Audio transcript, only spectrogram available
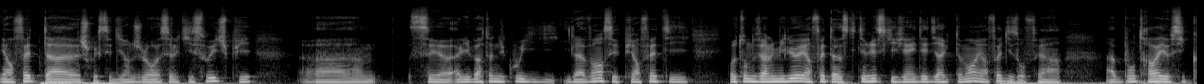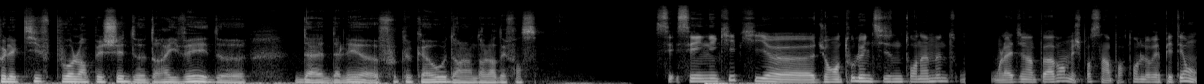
Et en fait, as, je crois que c'est D'Angelo Russell qui switch, puis c'est Ali Burton, du coup, il, avance, et puis en fait, il retourne vers le milieu, et en fait, t'as Austin Reeves qui vient aider directement, et en fait, ils ont fait un, un bon travail aussi collectif pour l'empêcher de driver et de d'aller foutre le chaos dans, dans leur défense. C'est une équipe qui, euh, durant tout le in-season tournament, on, l'a dit un peu avant, mais je pense que c'est important de le répéter, on,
